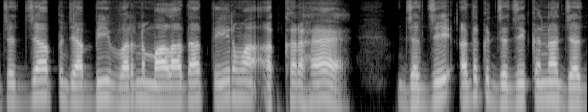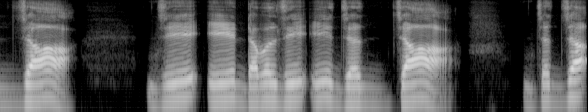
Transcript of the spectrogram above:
ਜੱਜਾ ਪੰਜਾਬੀ ਵਰਣਮਾਲਾ ਦਾ 13ਵਾਂ ਅੱਖਰ ਹੈ। ਜੱਜੇ ਅਦਕ ਜੱਜੇ ਕੰਨਾ ਜੱਜਾ, ਜੇ ਏ ਡਬਲ ਜੇ ਏ ਜੱਜਾ। ਜੱਜਾ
